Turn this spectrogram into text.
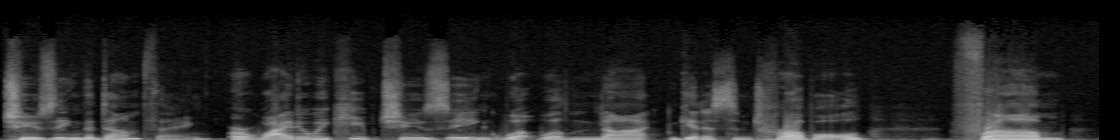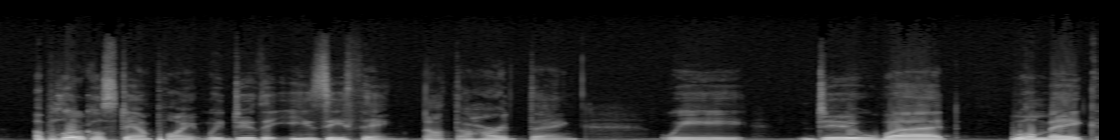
choosing the dumb thing, or why do we keep choosing what will not get us in trouble from a political standpoint? We do the easy thing, not the hard thing. We do what will make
